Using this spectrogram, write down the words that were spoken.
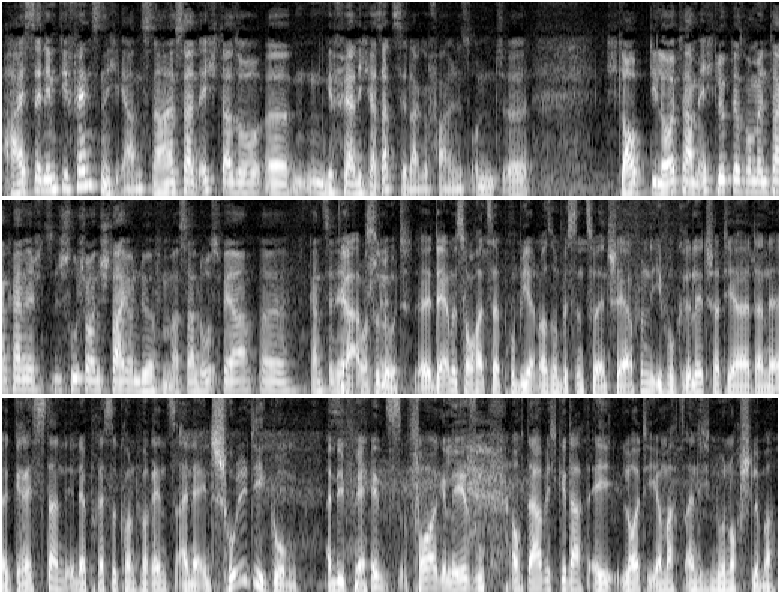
heißt, er nimmt die Fans nicht ernst. Ne? Das ist halt echt also äh, ein gefährlicher Satz, der da gefallen ist. Und äh, ich glaube, die Leute haben echt Glück, dass momentan keine Zuschauer ins Stadion dürfen. Was da los wäre, äh, kannst du dir Ja, vorstellen. absolut. Äh, Der MSV hat es ja probiert, noch so ein bisschen zu entschärfen. Ivo Grilic hat ja dann äh, gestern in der Pressekonferenz eine Entschuldigung an die Fans vorgelesen. Auch da habe ich gedacht, ey Leute, ihr macht es eigentlich nur noch schlimmer.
